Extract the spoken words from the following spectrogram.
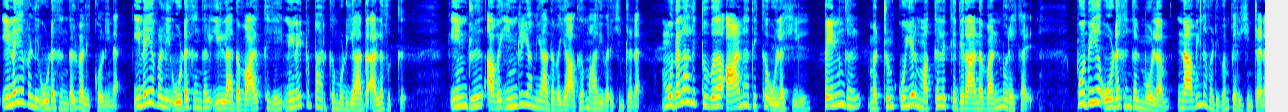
இணையவழி ஊடகங்கள் வழிகோலின இணையவழி ஊடகங்கள் இல்லாத வாழ்க்கையை நினைத்து பார்க்க முடியாத அளவுக்கு இன்று அவை இன்றியமையாதவையாக மாறி வருகின்றன. முதலாளித்துவ ஆணாதிக்க உலகில் பெண்கள் மற்றும் குயர் மக்களுக்கு எதிரான வன்முறைகள் புதிய ஊடகங்கள் மூலம் நவீன வடிவம் பெறுகின்றன.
